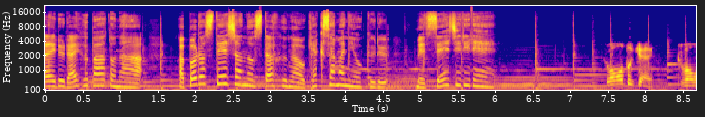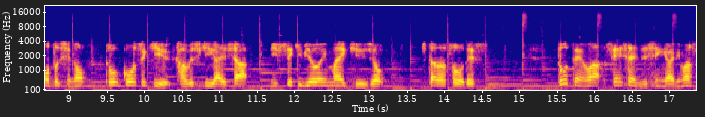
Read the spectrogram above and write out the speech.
えるライフパートナーアポロステーションのスタッフがお客様に送るメッセージリレー。熊本県熊本市の東光石油株式会社日赤病院前球場北田そうです。当店は洗車に自信があります。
